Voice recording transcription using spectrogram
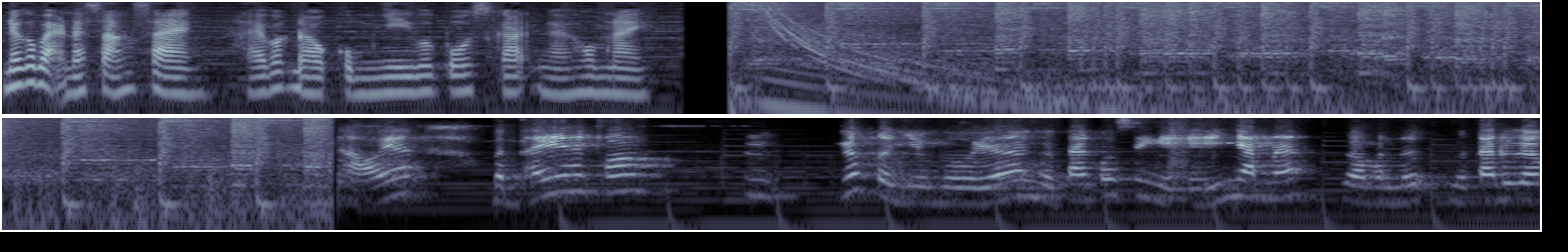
Nếu các bạn đã sẵn sàng, hãy bắt đầu cùng Nhi với postcard ngày hôm nay. hỏi á mình thấy có rất là nhiều người á người ta có suy nghĩ nhanh á rồi mình người ta đưa ra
